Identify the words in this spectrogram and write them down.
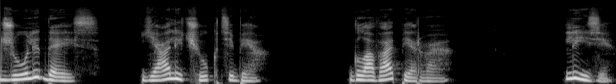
Джули Дейс. Я лечу к тебе. Глава первая. Лизи.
